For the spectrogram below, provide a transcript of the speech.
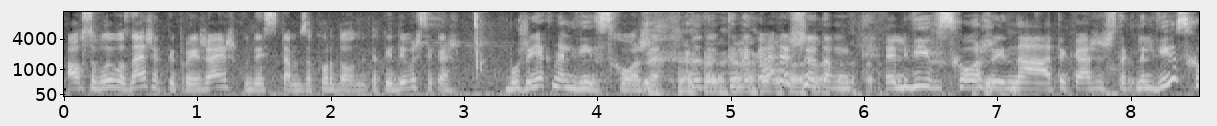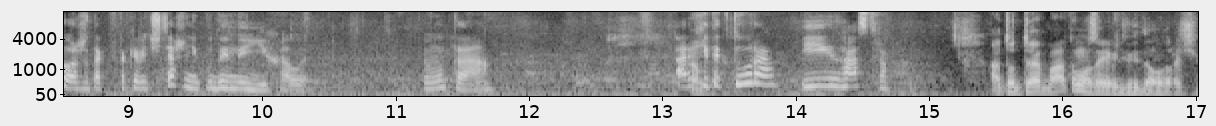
А особливо, знаєш, як ти приїжджаєш кудись там за кордон і такий дивишся, і кажеш, боже, як на Львів схоже. Ну, ти, ти не кажеш, що там Львів схожий на, ти кажеш, так на Львів схоже, так таке відчуття, що нікуди не їхали. Тому так. Архітектура і гастро. А тут багато музеїв відвідало, до речі.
